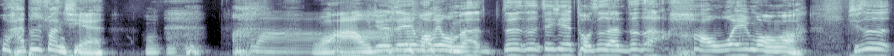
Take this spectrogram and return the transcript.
哇，还不是赚钱？”哦，哇 哇，我觉得这些网友们，这这这些投资人真的好威猛啊！其实，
